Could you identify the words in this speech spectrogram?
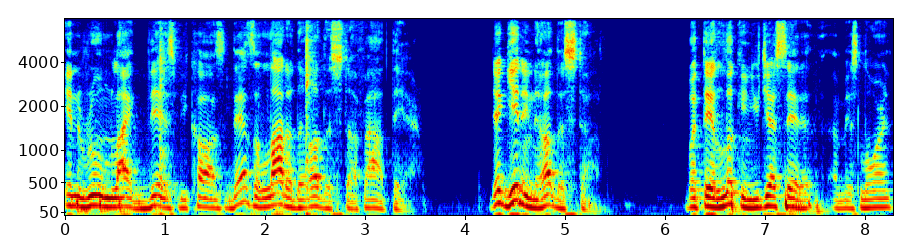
in the room like this because there's a lot of the other stuff out there. They're getting the other stuff, but they're looking. You just said it, uh, Miss Lauren.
